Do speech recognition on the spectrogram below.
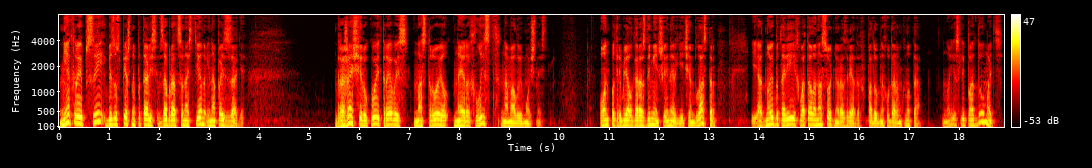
Некоторые псы безуспешно пытались взобраться на стену и напасть сзади — Дрожащей рукой Тревис настроил нейрохлыст на малую мощность. Он потреблял гораздо меньше энергии, чем бластер, и одной батареи хватало на сотню разрядов, подобных ударам кнута. Но если подумать,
